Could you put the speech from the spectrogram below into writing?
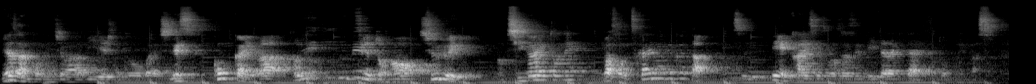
皆さんこんにちは。B レーションの大林です。今回はトレーニングベルトの種類の違いとね、まあ、その使い分け方について解説をさせていただきたいなと思います。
